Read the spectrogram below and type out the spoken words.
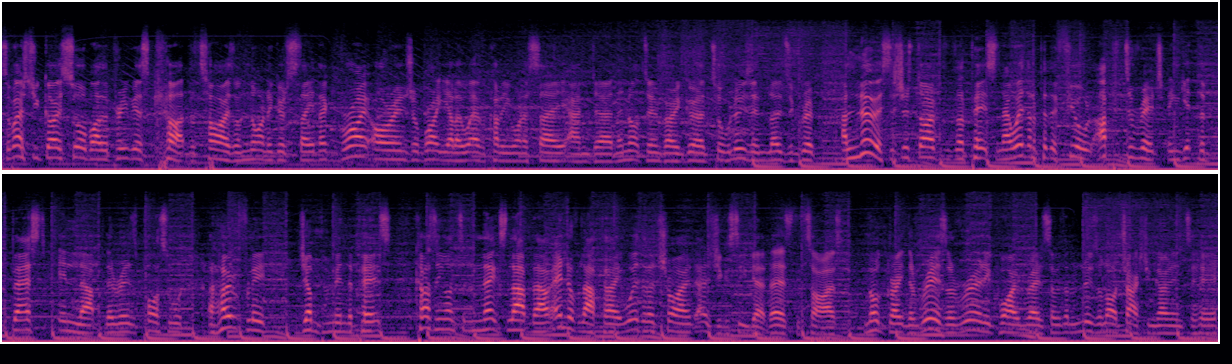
So as you guys saw by the previous cut, the tyres are not in a good state. They're bright orange or bright yellow, whatever colour you want to say, and uh, they're not doing very good at all. We're losing loads of grip. And Lewis has just dived into the pits, and now we're going to put the fuel up to Rich and get the best in lap there is possible, and hopefully jump him in the pits. Cutting on to the next lap now, end of lap 8, we're going to try and, as you can see there, there's the tyres. Not great, the rears are really quite red, so we're going to lose a lot of traction going into here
